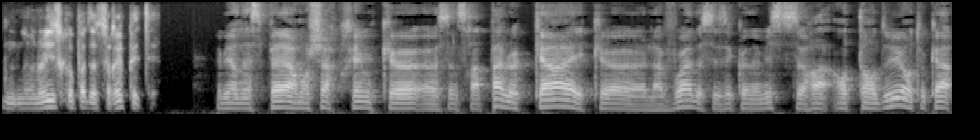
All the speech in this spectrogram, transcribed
ne risque pas de se répéter. Eh bien, on espère, mon cher Prime, que euh, ce ne sera pas le cas et que la voix de ces économistes sera entendue. En tout cas,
